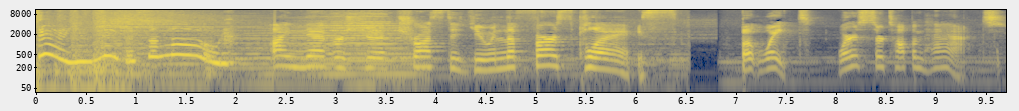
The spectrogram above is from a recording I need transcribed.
dare you leave us alone? I never should have trusted you in the first place. But wait, where's Sir Topham Hatt?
